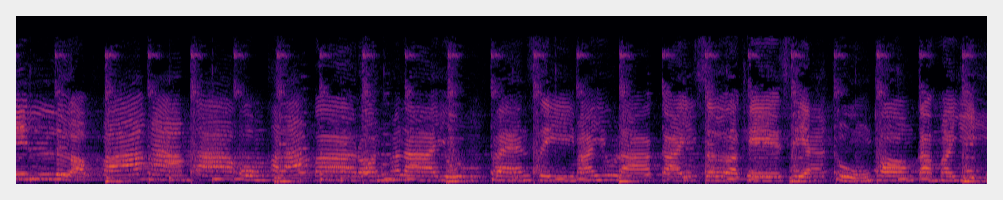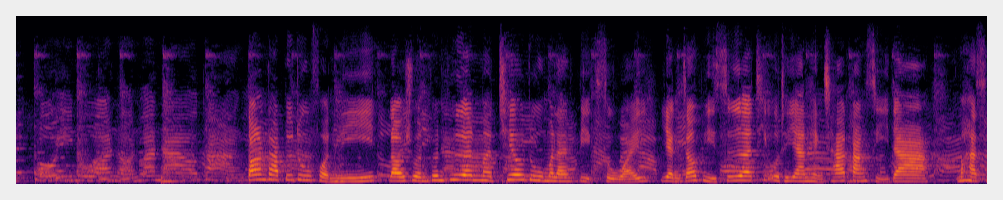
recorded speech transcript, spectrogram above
ดินเหลือบฟ้างามตาองคลักษ์บารอนมาลายุแฟนซีมายุราไก่เสือเคเซีย ถุงทองกำมะหยี่โพยนัวหนอนมะนาวทางต้อนรับฤดูฝนนี้เราชวนเพื่อนๆ มาเที่ยวดูแมลงปีกสวย อย่างเจ้าผีเสื้อที่อุทยานแห่งชาติปางศรีดา มหัศ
